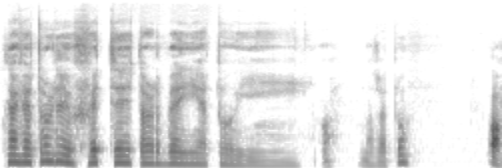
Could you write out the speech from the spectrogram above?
Klawiatury, uchwyty, torby i etui. O, może tu? O!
